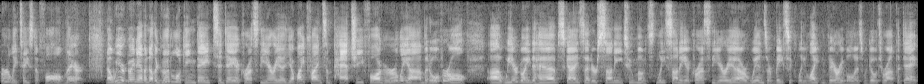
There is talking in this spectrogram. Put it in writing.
early taste of fall there. Now we are going to have another good looking day today across the area. You might find some patchy fog early on, but overall uh, we are going to have skies that are sunny to mostly sunny across the area. Our winds are basically light and variable as we go throughout the day.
